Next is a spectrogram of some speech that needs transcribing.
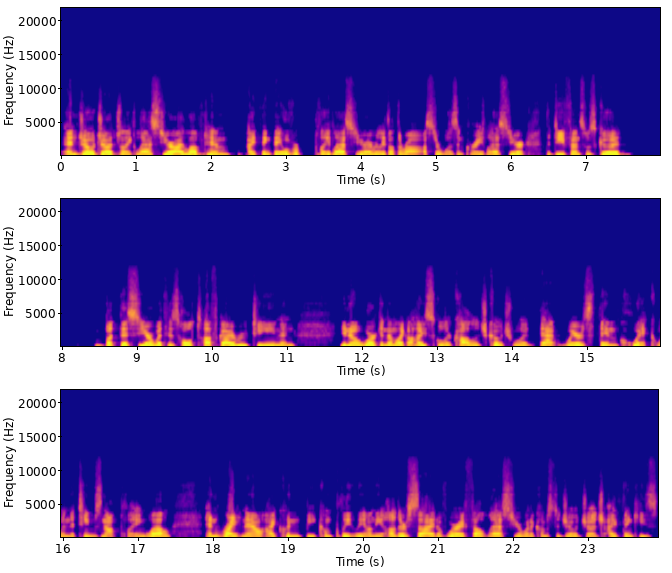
And Joe Judge, like last year, I loved him. I think they overplayed last year. I really thought the roster wasn't great last year. The defense was good. But this year, with his whole tough guy routine and, you know, working them like a high school or college coach would, that wears thin quick when the team's not playing well. And right now, I couldn't be completely on the other side of where I felt last year when it comes to Joe Judge. I think he's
